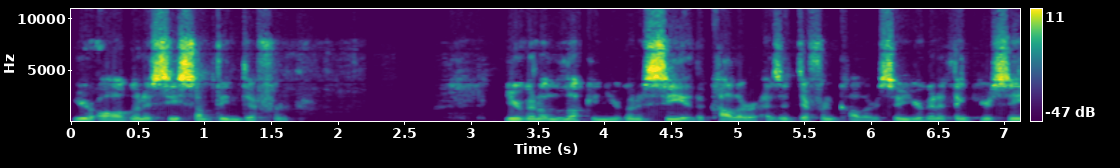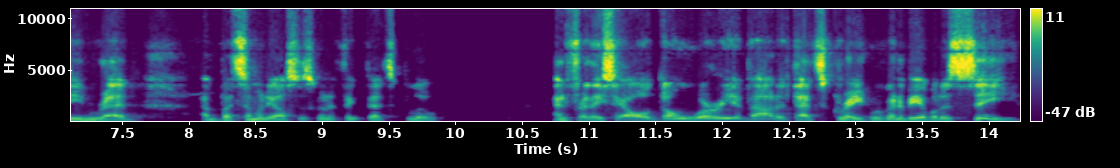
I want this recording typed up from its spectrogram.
You're all going to see something different. You're going to look and you're going to see the color as a different color. So you're going to think you're seeing red, uh, but somebody else is going to think that's blue. And for they say, Oh, don't worry about it. That's great. We're going to be able to see.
